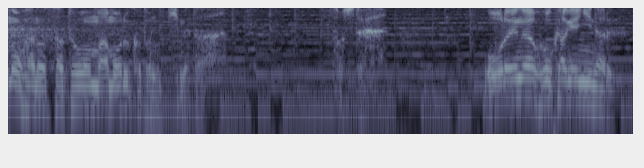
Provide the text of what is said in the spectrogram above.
の葉の里を守ることに決めた。そして俺が火影になる。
